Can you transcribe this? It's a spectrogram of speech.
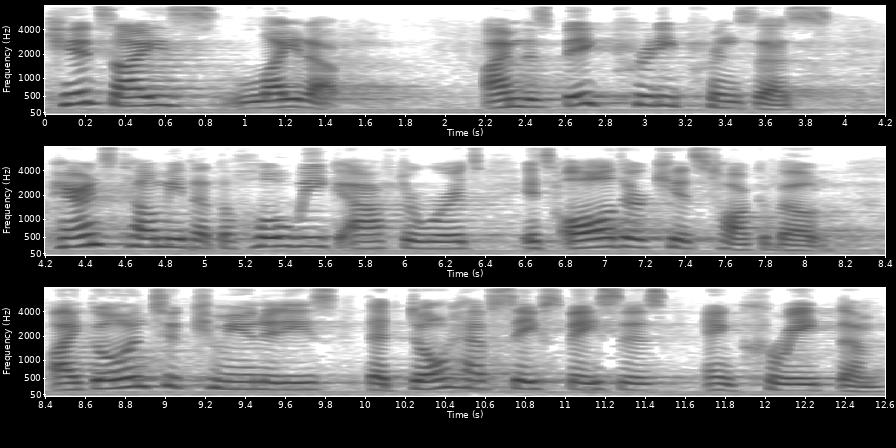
Kids' eyes light up. I'm this big, pretty princess. Parents tell me that the whole week afterwards, it's all their kids talk about. I go into communities that don't have safe spaces and create them.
